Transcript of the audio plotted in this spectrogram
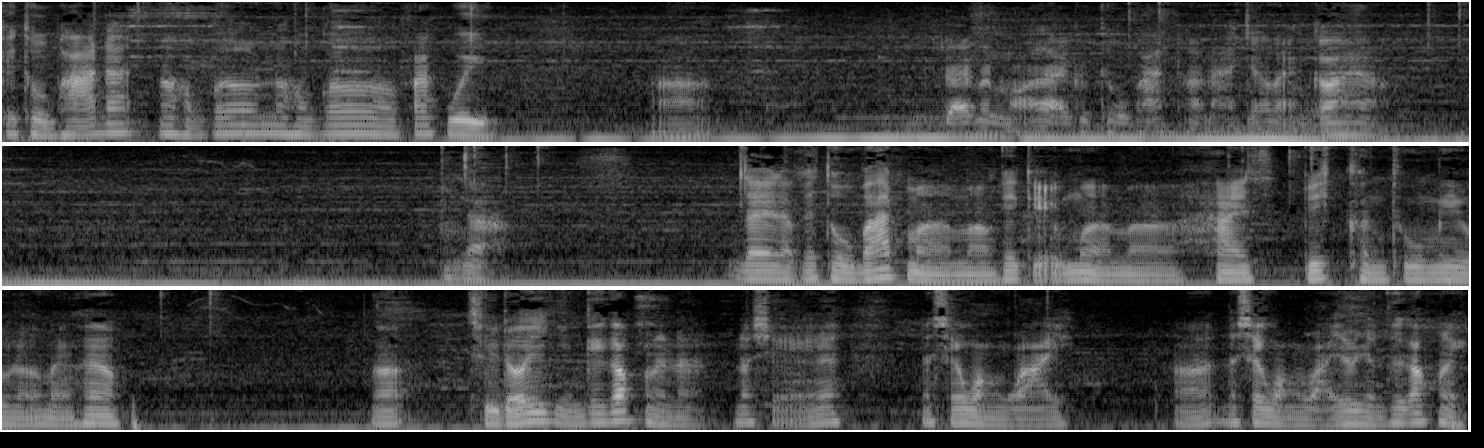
cái thu phá đó, nó không có, nó không có phát huy. Đó. để mình mở lại cái thu phát hồi nãy cho các bạn coi ha. Nè đây là cái thu bát mà mà cái kiểu mà mà high speed contour mill nữa các bạn thấy không? Đó thì đối với những cái góc này nè nó sẽ nó sẽ quằn quại. Đó, nó sẽ quằn quại vô những cái góc này.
